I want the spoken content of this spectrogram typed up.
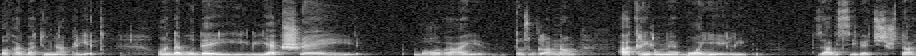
ofarbati unaprijed. Onda bude i ljepše i ovaj, to su uglavnom akrilne boje ili zavisi već šta,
